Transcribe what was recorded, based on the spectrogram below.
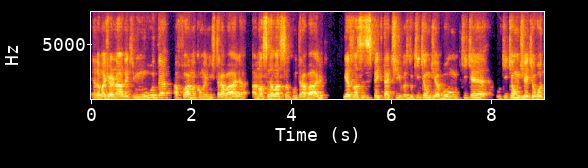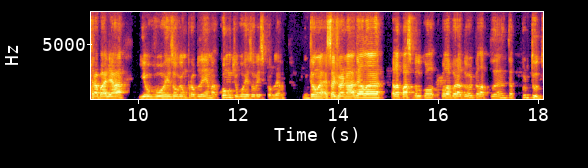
Ela é uma jornada que muda a forma como a gente trabalha, a nossa relação com o trabalho e as nossas expectativas do que, que é um dia bom, o que, que é o que, que é um dia que eu vou trabalhar e eu vou resolver um problema, como que eu vou resolver esse problema. Então essa jornada ela ela passa pelo colaborador, pela planta, por tudo.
